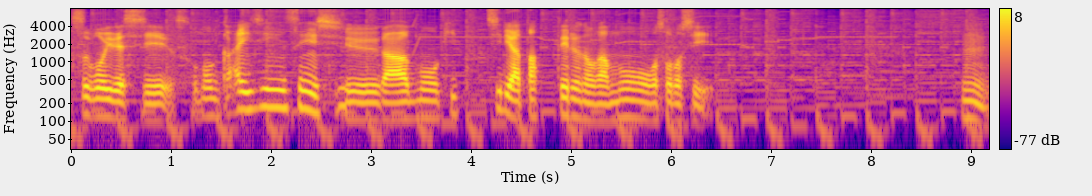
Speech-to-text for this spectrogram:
すごいですし、その外人選手がもうきっちり当たってるのがもう恐ろしい。うん。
